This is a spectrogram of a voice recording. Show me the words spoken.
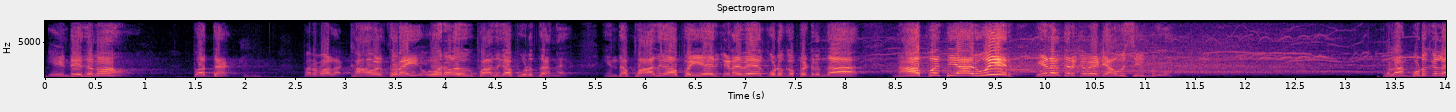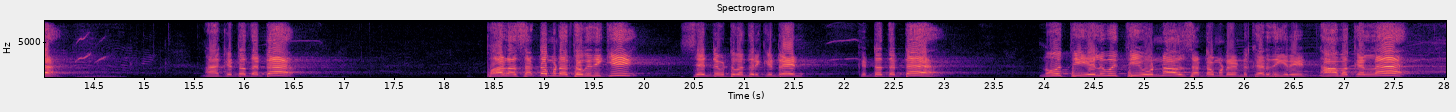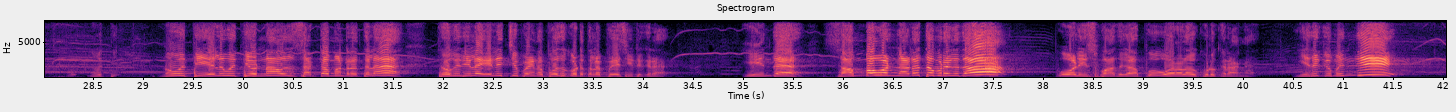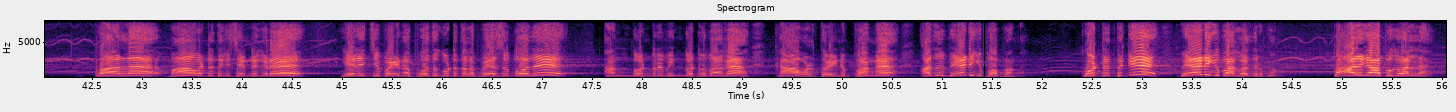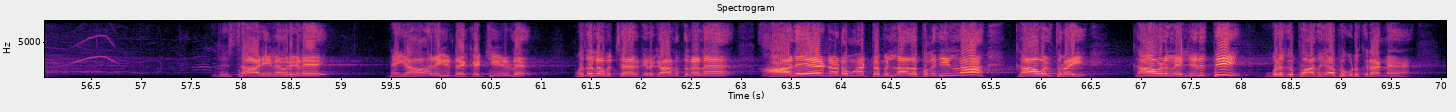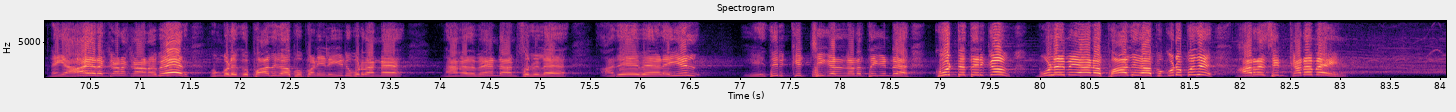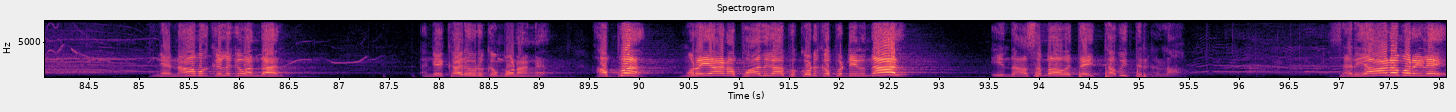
இன்றைய தினம் பார்த்தேன். பரவாயில்ல காவல்துறை ஓரளவுக்கு பாதுகாப்பு கொடுத்தாங்க. இந்த பாதுகாப்பை ஏற்கனவே கொடுக்கப்பட்டிருந்தா நாற்பத்தி ஆறு உயிர் இழந்திருக்க வேண்டிய அவசியம் இல்லை. இப்பெல்லாம் கொடுக்கல. நான் கிட்டத்தட்ட பல சட்டமன்ற தொகுதிக்கு சென்று விட்டு வந்திருக்கின்றேன். கிட்டத்தட்ட நூத்தி எழுபத்தி ஒன்னாவது சட்டமன்றம் என்று கருதுகிறேன். நாமக்கல்ல நூத்தி நூத்தி எழுபத்தி ஒன்னாவது சட்டமன்றத்தில் தொகுதியில் எழுச்சி பயண பொதுக்கூட்டத்தில் பேசிட்டு இருக்கிறேன். இந்த சம்பவம் நடந்த பிறகுதான் போலீஸ் பாதுகாப்பு ஓரளவு கொடுக்குறாங்க. இதுக்கு முந்தி பல மாவட்டத்துக்கு சென்றுகிற எழுச்சி பயண பொதுக்கூட்டத்தில் பேசும்போது அங்கொன்றும் இங்கொன்றுமாக காவல்துறை நிற்பாங்க. அது வேடிக்கை பார்ப்பாங்க. கூட்டத்துக்கு வேடிக்கை பார்க்க வந்திருப்பாங்க. பாதுகாப்புக்கு வரல. ஸ்டாலின் அவர்களே நீங்க ஆளுகின்ற கட்சியில முதலமைச்சர் இருக்கிற காரணத்தினால ஆளே நடமாட்டம் இல்லாத பகுதியெல்லாம் காவல்துறை காவலர்களை நிறுத்தி உங்களுக்கு பாதுகாப்பு கொடுக்கறாங்க. நீங்க ஆயிரக்கணக்கான பேர் உங்களுக்கு பாதுகாப்பு பணியில் ஈடுபடுறாங்க. நாங்க அதை வேண்டாம்னு சொல்லல. அதே வேளையில் எதிர்க்கட்சிகள் நடத்துகின்ற கூட்டத்திற்கும் முழுமையான பாதுகாப்பு கொடுப்பது அரசின் கடமை. இங்க நாமக்கலுக்கு வந்தார். அங்கே கரூருக்கும் போனாங்க. அப்ப முறையான பாதுகாப்பு கொடுக்கப்பட்டிருந்தால் இந்த அசம்பாவத்தை தவித்திருக்கலாம். சரியான முறையிலே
